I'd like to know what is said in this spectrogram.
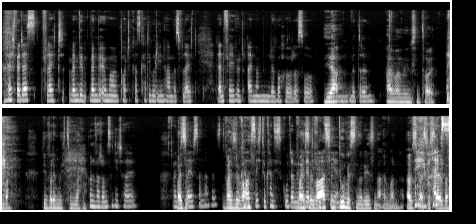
Vielleicht wäre das, vielleicht, wenn wir, wenn wir irgendwann mal Podcast-Kategorien haben, ist vielleicht dein Favorite Alma-Meme der Woche oder so ja. ähm, mit drin. Alma-Memes sind toll. Die, die bringen mich zum Lachen. Und warum sind die toll? Weil, weil du selbst einer bist? Weil sie du, kannst dich, du kannst dich so gut damit weil sie wahr sind, du bist ein Riesenalmann. Aber das weißt du selber.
